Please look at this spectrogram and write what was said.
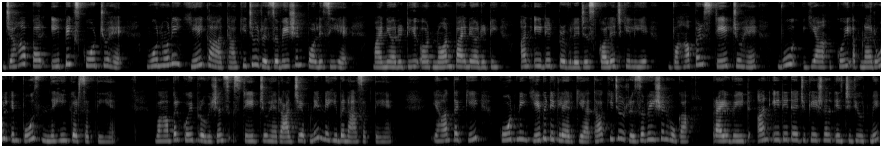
जहाँ पर एपिक्स कोर्ट जो है, वो उन्होंने ये कहा था कि जो रिजर्वेशन पॉलिसी है माइनॉरिटी और non minority unaided privileges college के लिए, वहाँ पर स्टेट जो हैं, वो या कोई अपना रूल इम्पोज नहीं कर सकती हैं। वहाँ पर कोई प्रोविजंस स्टेट जो है, राज्य अपने नहीं बना सकते हैं। यहाँ तक कि कोर्ट ने ये भी डिक्लेयर किया था कि जो रिजर्वेशन होगा प्राइवेट अनएडेड एजुकेशनल इंस्टीट्यूट में,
